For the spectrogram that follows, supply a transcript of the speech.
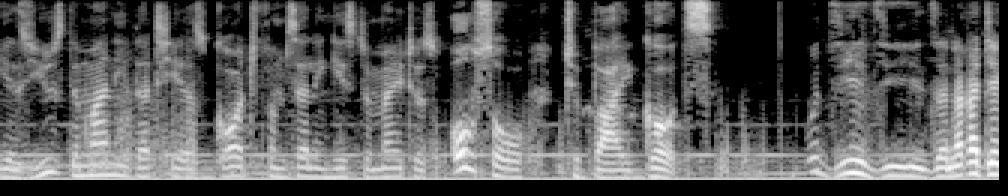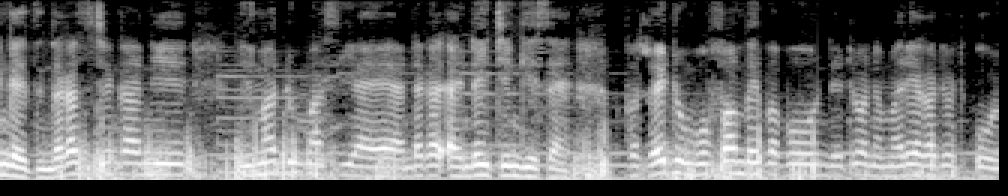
He has used the money that he has got from selling his tomatoes also to buy goats. mbudzi idzi dzandakatenga idzi ndakadzitenga ne- nemadomasi aya andaka- andaitengesa pazvaitombofamba ipapo ndaitowana mari yakati kuti o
